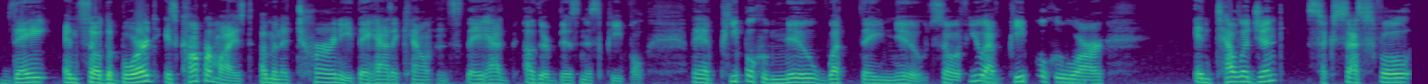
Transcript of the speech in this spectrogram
they and so the board is compromised. Of an attorney. They had accountants. They had other business people. They had people who knew what they knew. So if you mm. have people who are intelligent successful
